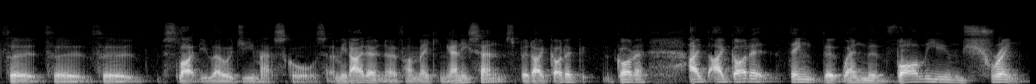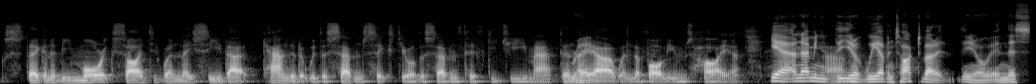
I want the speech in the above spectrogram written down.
for, for, for slightly lower GMAT scores. I mean, I don't know if I'm making any sense, but I gotta gotta I, I gotta think that when the volume shrinks, they're going to be more excited when they see that candidate with the 760 or the 750 GMAT than right. they are when the volume's higher. Yeah, and I mean, um, the, you know, we haven't talked about it, you know, in this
